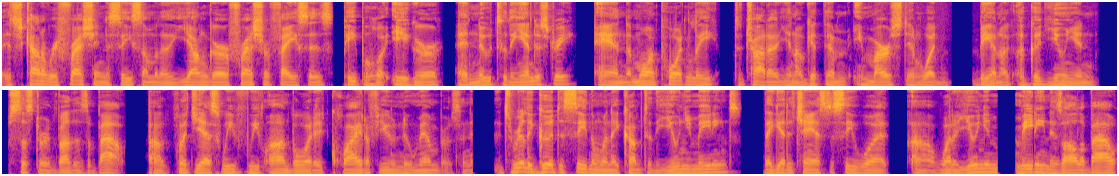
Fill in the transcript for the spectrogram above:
It's kind of refreshing to see some of the younger, fresher faces, people who are eager and new to the industry. And more importantly, to try to, you know, get them immersed in what being a, a good union sister and brother is about. Uh, but yes, we've we've onboarded quite a few new members, and it's really good to see them when they come to the union meetings. They get a chance to see what uh, what a union meeting is all about,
